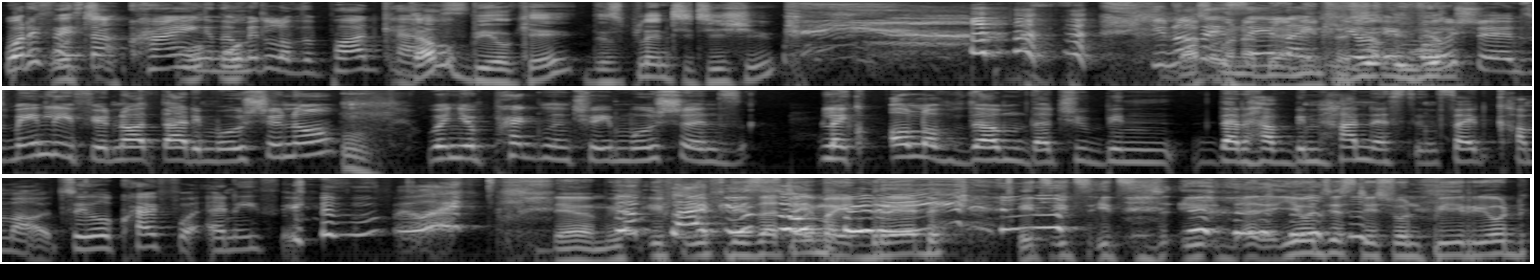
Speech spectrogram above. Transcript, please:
what if I start crying in the what- middle of the podcast? That would be okay. There's plenty tissue. you know That's they say like your emotions, mainly if you're not that emotional, Mm. when you're pregnant, your emotions, like all of them that you've been that have been harnessed inside, come out. So you'll cry for anything. like, Damn, the if, if, plaque if there's a so time I pretty. dread, it's it's it's it, uh, your gestation period.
